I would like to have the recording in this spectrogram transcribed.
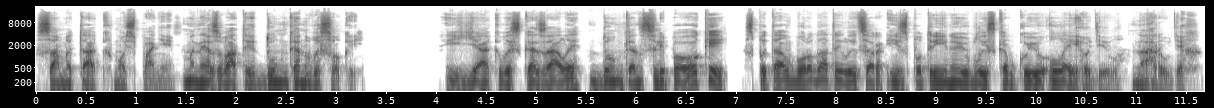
Саме так, мось пані, мене звати Дункан Високий. Як ви сказали, Дункан сліпоокий? спитав бородатий лицар із потрійною блискавкою лейгодів на грудях.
